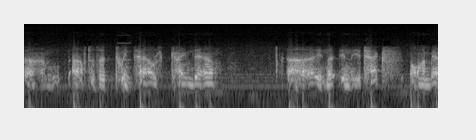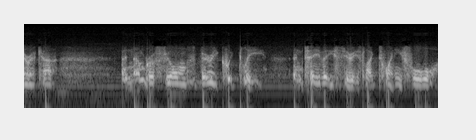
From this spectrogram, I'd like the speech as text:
um, after the Twin Towers came down uh, in the in the attacks on America, a number of films very quickly and TV series like 24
